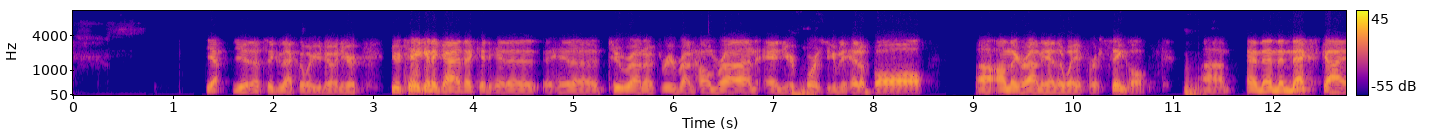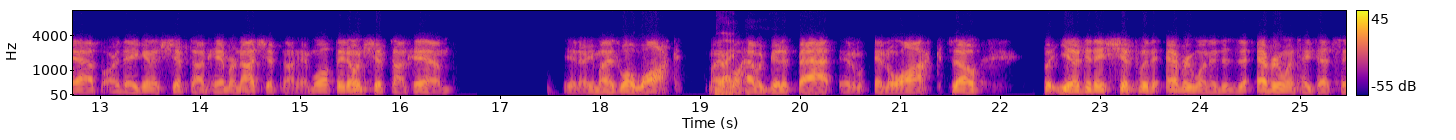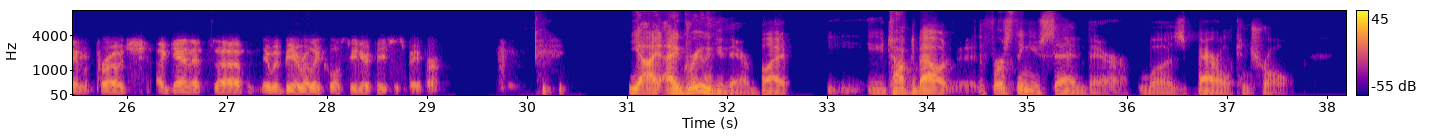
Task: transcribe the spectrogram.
Yeah, yeah, that's exactly what you're doing. You're you're taking a guy that could hit a hit a two run or three run home run, and you're mm-hmm. forcing him to hit a ball uh, on the ground the other way for a single. Mm-hmm. Um, and then the next guy up, are they going to shift on him or not shift on him? Well, if they don't shift on him, you know, you might as well walk. Might right. as well have a good at bat and and walk. So, but you know, do they shift with everyone, and does everyone take that same approach? Again, it's uh, it would be a really cool senior thesis paper. Yeah, I, I agree with you there, but you talked about the first thing you said there was barrel control.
